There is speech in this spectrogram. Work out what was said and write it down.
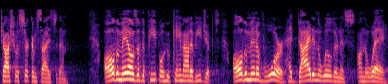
Joshua circumcised them. All the males of the people who came out of Egypt, all the men of war, had died in the wilderness on the way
